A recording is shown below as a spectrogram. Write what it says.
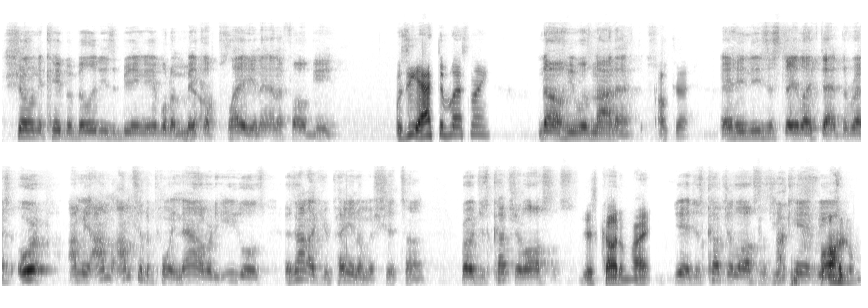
shown the capabilities of being able to make No. a play in an NFL game. Was he active last night? No, he was not active, Okay. and he needs to stay like that the rest. Or I mean, I'm I'm to the point now where the Eagles. It's not like you're paying them a shit ton, bro. Just cut your losses. Just cut them, right? Yeah, just cut your losses. He can't be. Flog him.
